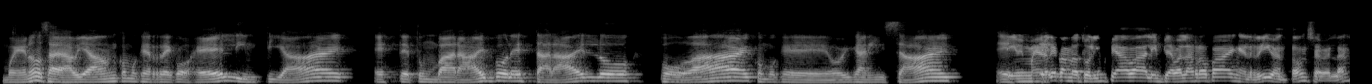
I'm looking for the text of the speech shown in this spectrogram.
Bueno, o sea, habían como que recoger, limpiar, este, tumbar árboles, talarlos, podar, como que organizar. Y me imagino que este cuando tú limpiabas, limpiabas la ropa en el río, entonces, ¿verdad?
